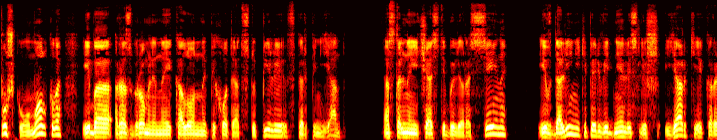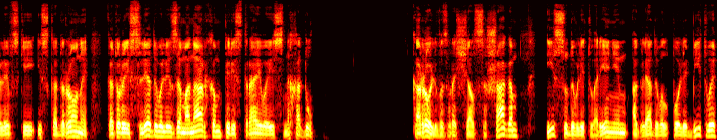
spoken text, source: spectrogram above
Пушка умолкла, ибо разгромленные колонны пехоты отступили в Перпиньян. Остальные части были рассеяны, и в долине теперь виднелись лишь яркие королевские эскадроны, которые следовали за монархом, перестраиваясь на ходу. Король возвращался шагом, и с удовлетворением оглядывал поле битвы,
